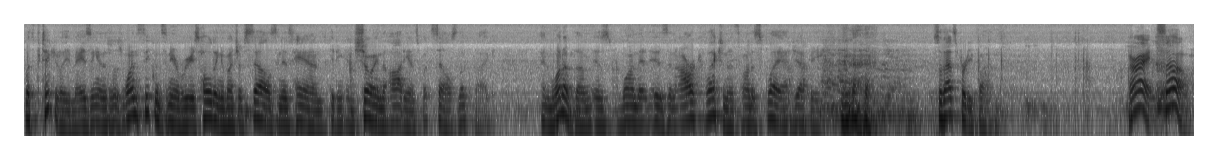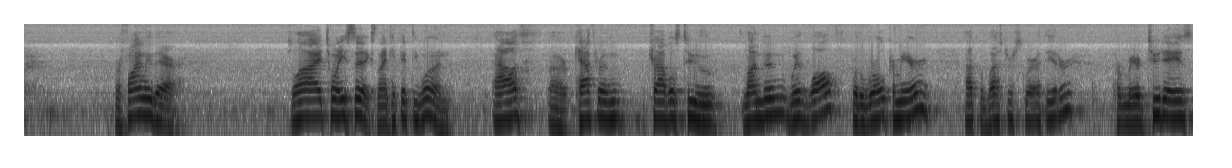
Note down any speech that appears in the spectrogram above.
what's particularly amazing is there's one sequence in here where he's holding a bunch of cells in his hand, getting and showing the audience what cells look like. And one of them is one that is in our collection that's on display at Geppi. so that's pretty fun. All right, so we're finally there. July 26, 1951. Alice, or Kathryn travels to London with Walt for the world premiere at the Leicester Square Theatre. Premiered two days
